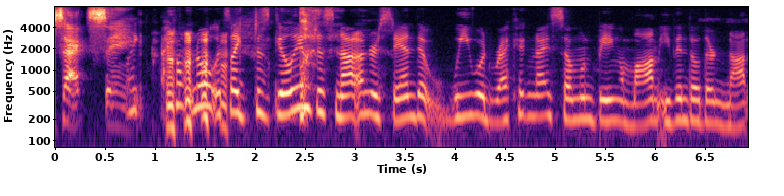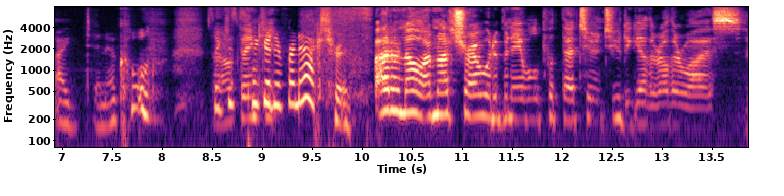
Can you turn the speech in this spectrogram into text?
exact same. like I don't know. It's like does Gilliam just not understand that we would recognize someone being a mom even though they're not identical? It's like don't just think pick a different actress. I don't know. I'm not sure I would have been able to put that two and two together otherwise.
